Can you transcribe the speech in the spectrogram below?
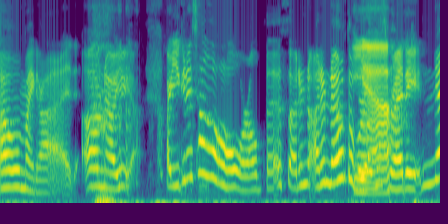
Oh my god. Oh no, you are you gonna tell the whole world this? I don't know I don't know if the world Yeah. is ready. No!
